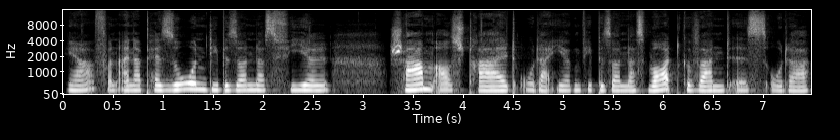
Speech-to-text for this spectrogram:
ja, von einer Person, die besonders viel Charme ausstrahlt oder irgendwie besonders wortgewandt ist oder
